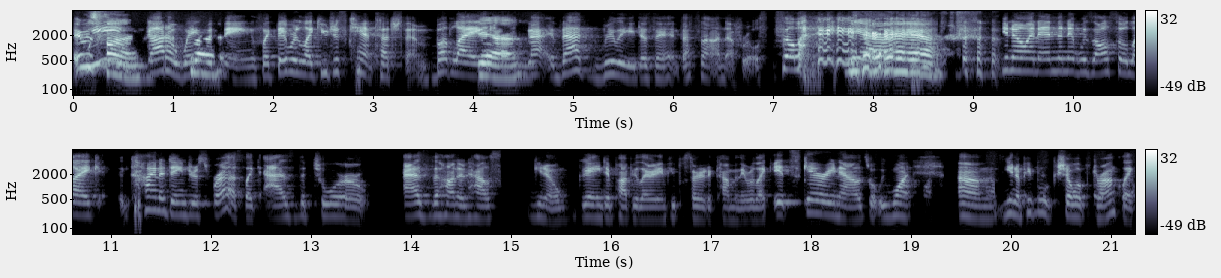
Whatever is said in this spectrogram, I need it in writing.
it was we fun. got away but, with things like they were like you just can't touch them. But like yeah. that that really doesn't that's not enough rules. So like yeah, yeah. you know and, and then it was also like kind of dangerous for us like as the tour as the haunted house you know gained in popularity and people started to come and they were like it's scary now it's what we want um you know people would show up drunk like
